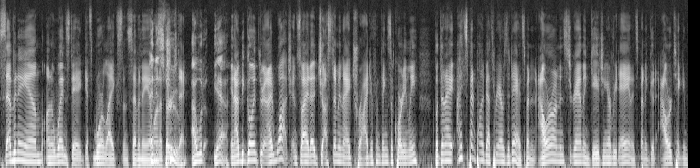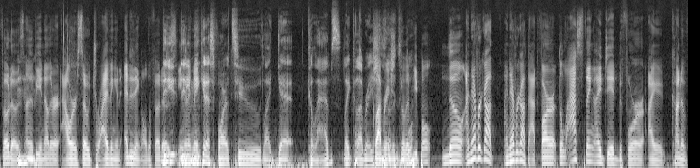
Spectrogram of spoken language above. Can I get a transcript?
7 a.m. on a Wednesday gets more likes than 7 a.m. on a Thursday. true. I would, yeah. And I'd be going through and I'd watch. And so I'd adjust them and I'd try different things accordingly. But then I, I'd spend probably about three hours a day. I'd spend an hour on Instagram engaging every day and I'd spend a good hour taking photos. And it'd be another hour or so driving and editing all the photos. Did you, know did what you I mean? make it as far to like get collabs, like collaborations, collaborations with other people? No, I never got I never got that far. The last thing I did before I kind of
